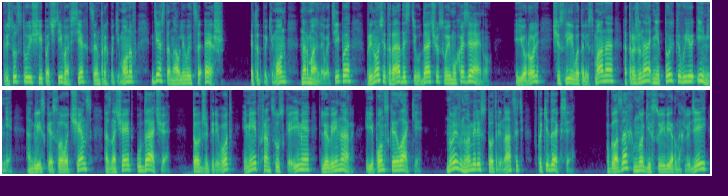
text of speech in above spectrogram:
присутствующей почти во всех центрах покемонов, где останавливается Эш. Этот покемон нормального типа приносит радость и удачу своему хозяину — ее роль счастливого талисмана отражена не только в ее имени. Английское слово «chance» означает «удача». Тот же перевод имеет французское имя «Левейнар» японское «Лаки», но и в номере 113 в Покедексе. В глазах многих суеверных людей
